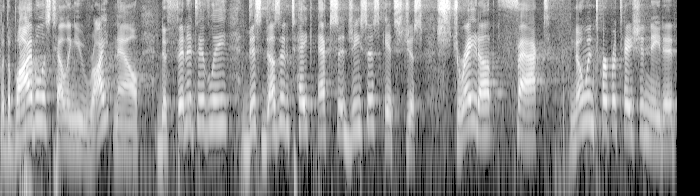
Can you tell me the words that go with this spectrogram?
But the Bible is telling you right now, definitively, this doesn't take exegesis. It's just straight up fact, no interpretation needed.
